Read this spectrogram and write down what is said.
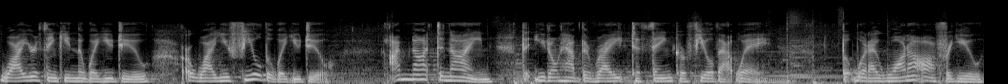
why you're thinking the way you do or why you feel the way you do. I'm not denying that you don't have the right to think or feel that way. But what I want to offer you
